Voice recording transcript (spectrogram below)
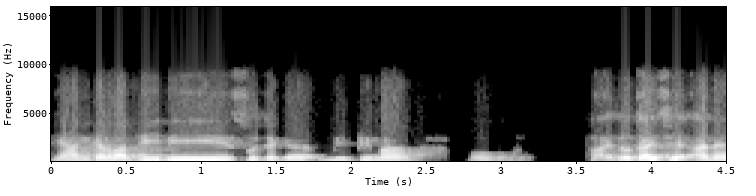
ધ્યાન કરવાથી બી શું છે કે બીપીમાં બહુ ફાયદો થાય છે અને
